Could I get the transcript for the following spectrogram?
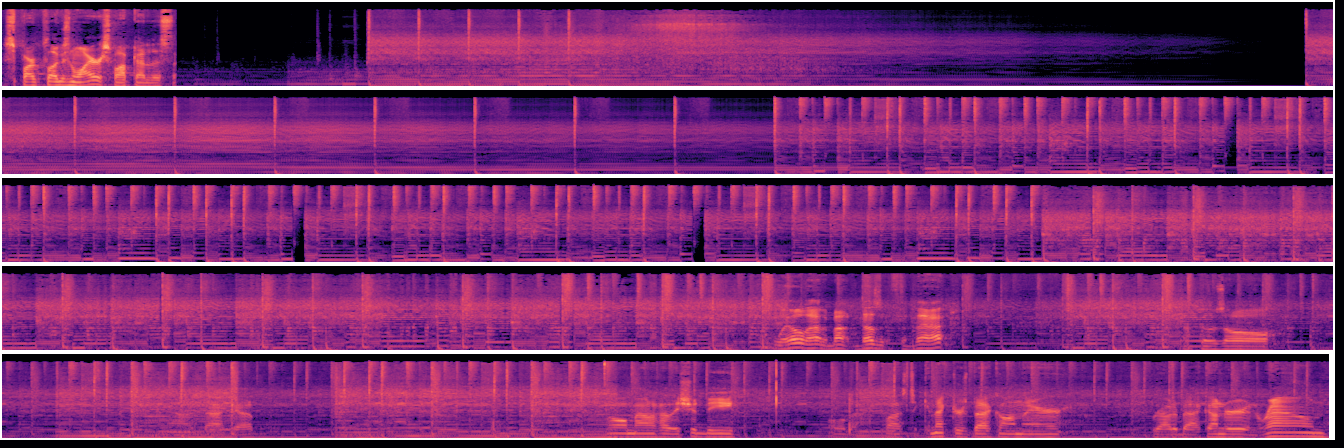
spark plugs and wires swapped out of this thing. Well, that about does it for that. Got those all back up. All mounted how they should be. All the plastic connectors back on there. Routed back under and around.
